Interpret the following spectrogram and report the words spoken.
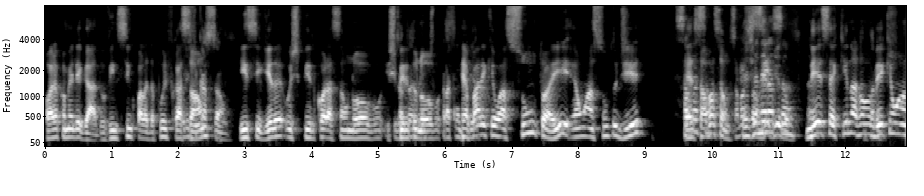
Olha como é ligado. O 25 fala da purificação, Purificação. e em seguida o espírito, coração novo, espírito Exatamente, novo. Repare que o assunto aí é um assunto de é, salvação. Salvação. Regeneração. Nesse aqui nós vamos Exatamente. ver que é um,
